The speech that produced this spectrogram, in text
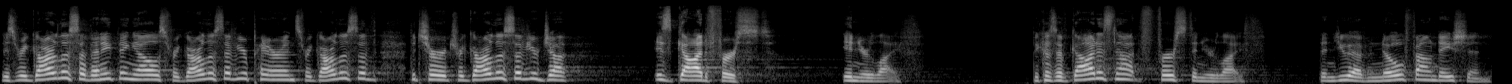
is regardless of anything else, regardless of your parents, regardless of the church, regardless of your job, is God first in your life? Because if God is not first in your life, then you have no foundation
